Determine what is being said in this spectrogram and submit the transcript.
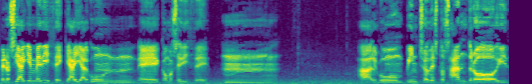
pero si alguien me dice que hay algún, ¿cómo se dice? Mm, algún pincho de estos Android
